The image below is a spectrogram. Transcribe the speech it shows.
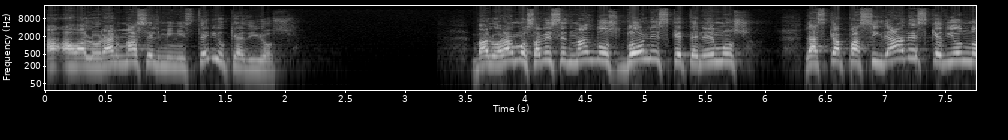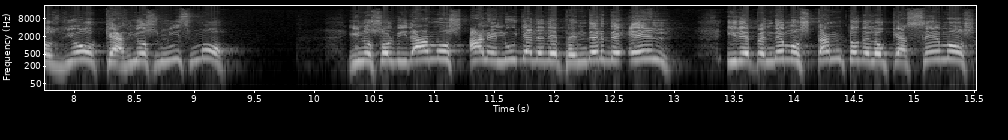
valorar más el ministerio que a Dios. Valoramos a veces más los dones que tenemos, las capacidades que Dios nos dio que a Dios mismo. Y nos olvidamos, aleluya, de depender de Él y dependemos tanto de lo que hacemos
